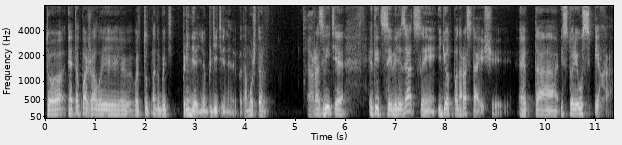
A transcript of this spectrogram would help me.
то это, пожалуй, вот тут надо быть предельно бдительными, потому что развитие этой цивилизации идет по нарастающей. Это история успеха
